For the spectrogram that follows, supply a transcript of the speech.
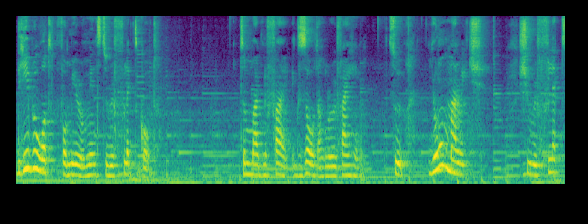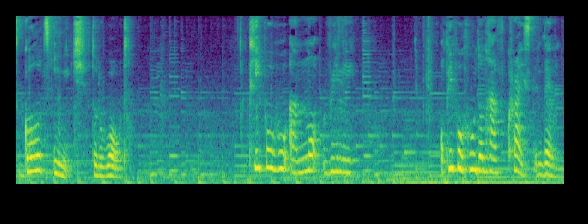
the Hebrew word for mirror means to reflect God, to magnify, exalt, and glorify Him. So, your marriage should reflect God's image to the world. People who are not really, or people who don't have Christ in them,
